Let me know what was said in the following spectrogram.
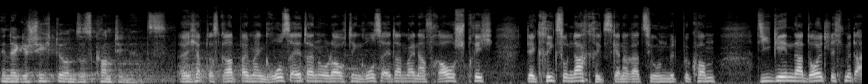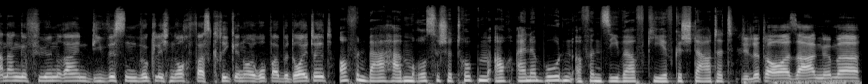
in der Geschichte unseres Kontinents. Ich habe das gerade bei meinen Großeltern oder auch den Großeltern meiner Frau, sprich der Kriegs- und Nachkriegsgeneration mitbekommen. Die gehen da deutlich mit anderen Gefühlen rein. Die wissen wirklich noch, was Krieg in Europa bedeutet. Offenbar haben russische Truppen auch eine Bodenoffensive auf Kiew gestartet. Die Litauer sagen immer,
